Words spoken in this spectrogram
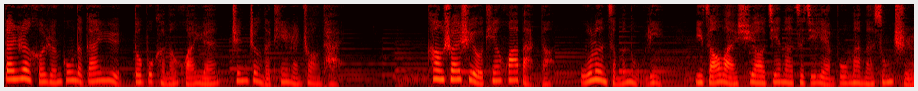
但任何人工的干预都不可能还原真正的天然状态。抗衰是有天花板的，无论怎么努力，你早晚需要接纳自己脸部慢慢松弛、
